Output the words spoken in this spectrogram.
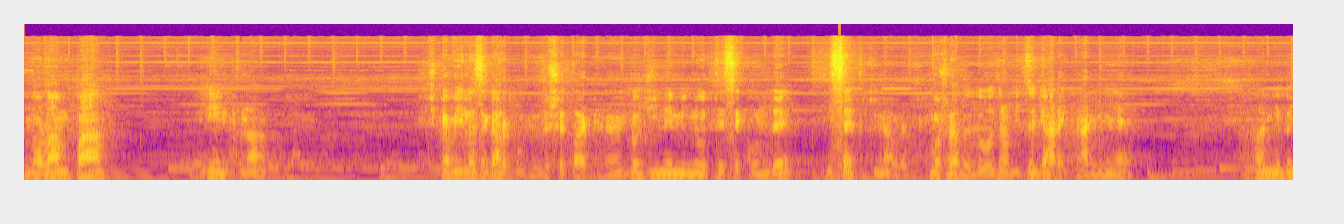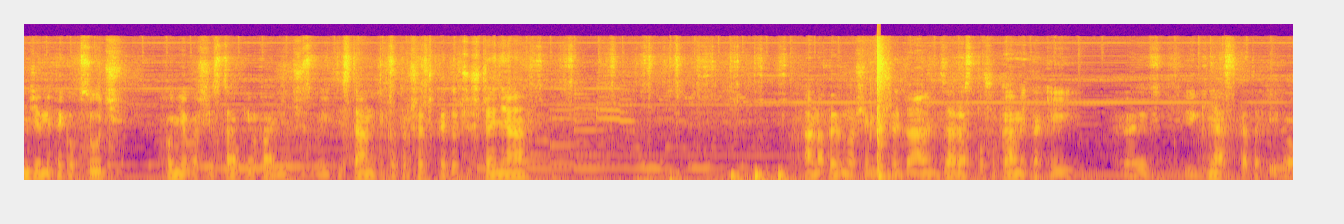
No lampa piękna. Ciekawe ile zegarków by wyszedł tak. Godziny, minuty, sekundy i setki nawet. Można by było zrobić zegarek na nim, nie? Ale nie będziemy tego psuć, ponieważ jest całkiem fajny, przyzwoity stan, tylko troszeczkę do czyszczenia a na pewno się przyda. Zaraz poszukamy takiej y, gniazdka takiego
